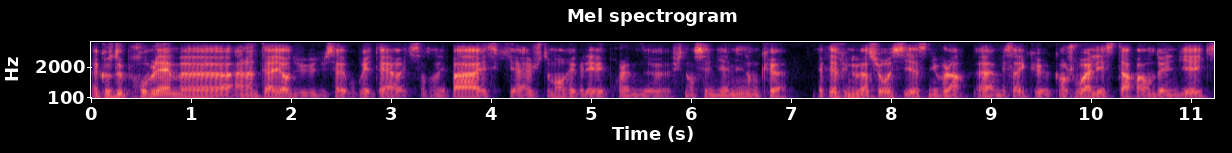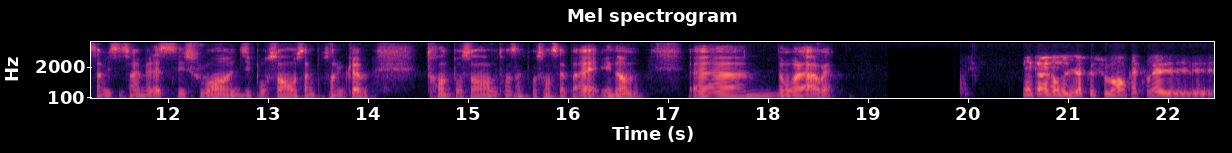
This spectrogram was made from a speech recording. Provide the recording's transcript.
à cause de problèmes euh, à l'intérieur du, du cercle propriétaire qui s'entendaient pas et ce qui a justement révélé les problèmes de, financiers de Miami. Donc euh, il y a peut-être une ouverture aussi à ce niveau-là. Euh, mais c'est vrai que quand je vois les stars par exemple de NBA qui s'investissent en MLS, c'est souvent 10% ou 5% du club. 30% ou 35%, ça paraît énorme. donc voilà, ouais. Non, t'as raison de dire que souvent, en fait, ouais, les,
